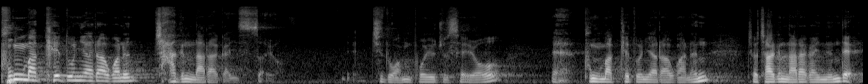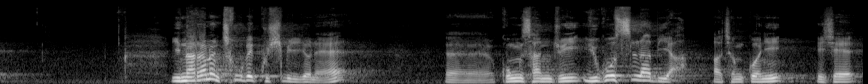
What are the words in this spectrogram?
북마케도니아라고 하는 작은 나라가 있어요. 네, 지도 한번 보여주세요. 네, 북마케도니아라고 하는 저 작은 나라가 있는데 이 나라는 1991년에 공산주의 유고슬라비아 정권이 이제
